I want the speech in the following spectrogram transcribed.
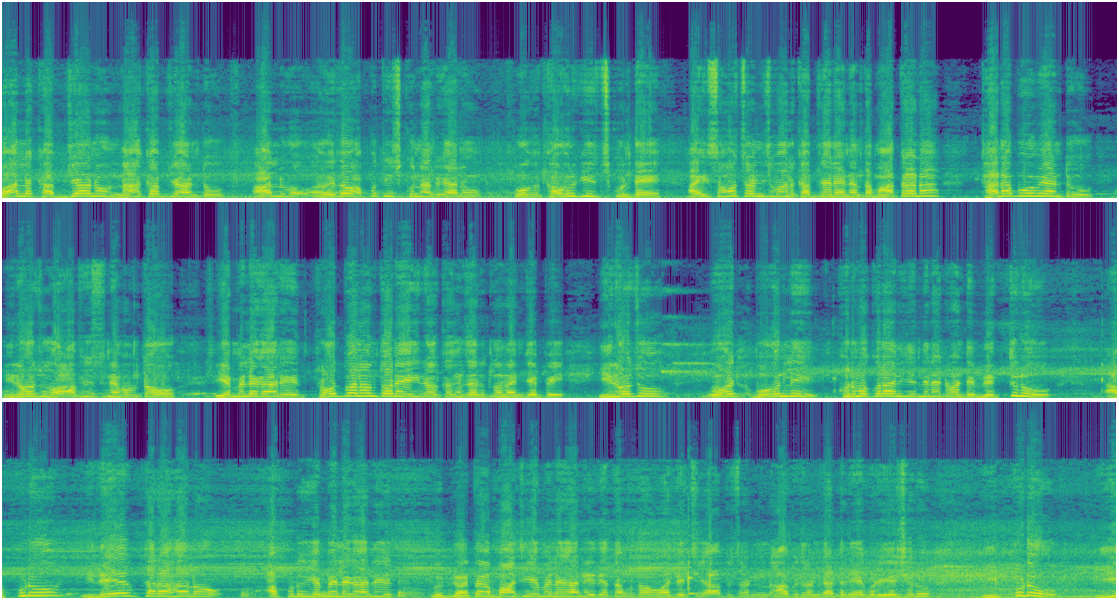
వాళ్ళ కబ్జాను నా కబ్జా అంటూ వాళ్ళు ఏదో అప్పు తీసుకున్నారు గాను ఒక కౌలుకి ఇచ్చుకుంటే ఐదు సంవత్సరాల నుంచి వాళ్ళు కబ్జా లేనంత మాత్రాన తన భూమి అంటూ ఈరోజు ఆఫీస్ నెపంతో ఎమ్మెల్యే గారి ప్రోద్బలంతోనే ఈ రకంగా జరుగుతుందని చెప్పి ఈరోజు ఓన్లీ కురుమకులానికి చెందినటువంటి వ్యక్తులు అప్పుడు ఇదే తరహాలో అప్పుడు ఎమ్మెల్యే కానీ గత మాజీ ఎమ్మెల్యే కానీ ఇదే తప్పుతో పట్టించి ఆఫీసర్ ఆఫీసర్ని కట్టని కూడా చేశారు. ఇప్పుడు ఈ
